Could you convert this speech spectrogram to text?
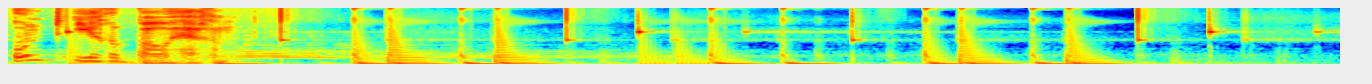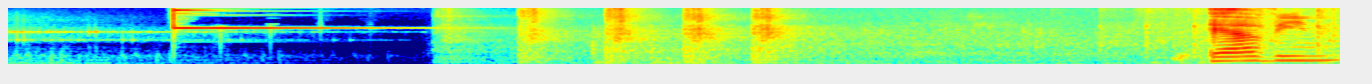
und ihre Bauherren. Erwin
